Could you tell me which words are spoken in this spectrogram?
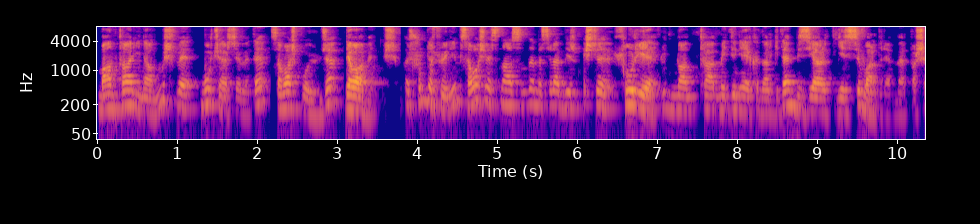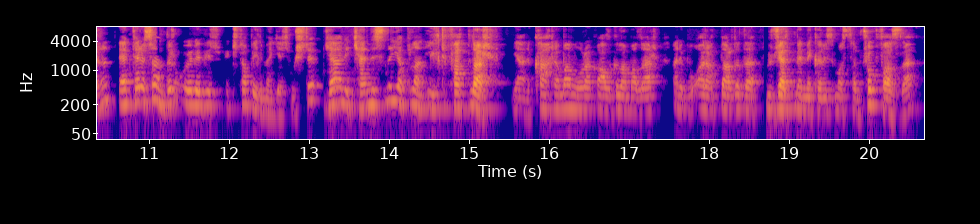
mantığa inanmış ve bu çerçevede savaş boyunca devam etmiş. Şunu da söyleyeyim. Savaş esnasında mesela bir işte Suriye, Lübnan ta Medine'ye kadar giden bir ziyaret gezisi vardır Enver Paşa'nın. Enteresandır. Öyle bir kitap elime geçmişti. Yani kendisine yapılan iltifatlar yani kahraman olarak algılamalar hani bu Araplarda da yüceltme mekanizması tabii çok fazla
